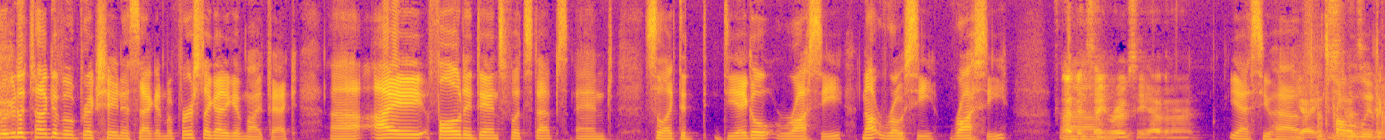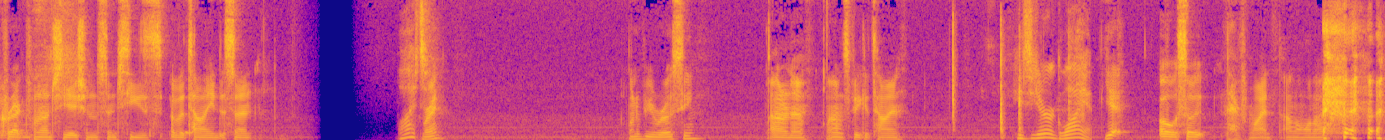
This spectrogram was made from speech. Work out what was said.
We're going to talk about Brek Shea in a second, but first I got to give my pick. Uh, I followed in Dan's footsteps and selected Diego Rossi, not Rossi, Rossi, I've been um, saying Rossi, haven't I? Yes, you have. Yeah, That's probably the correct pronunciation since he's of Italian descent. What? Right? Wouldn't it be Rossi? I don't know. I don't speak Italian. He's Uruguayan. Yeah. Oh, so never mind. I don't want to.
